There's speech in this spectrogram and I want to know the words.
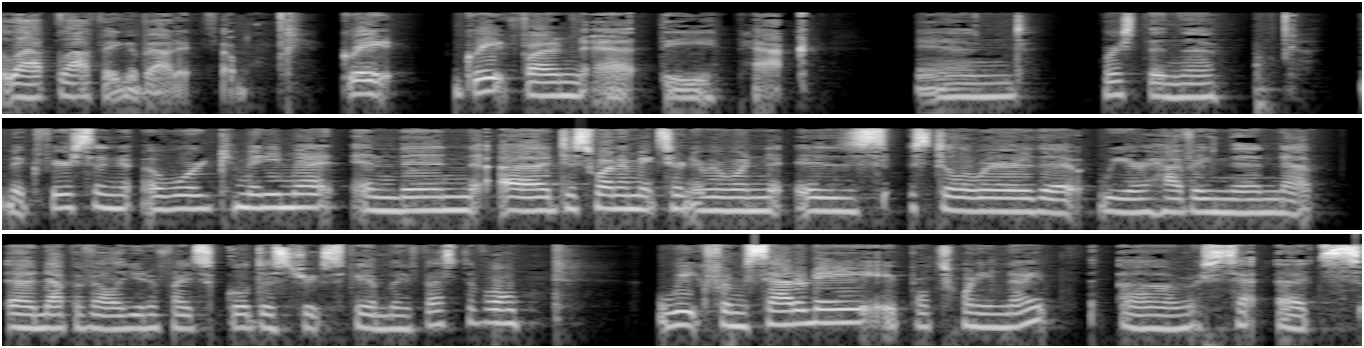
lap, laughing about it. So great, great fun at the PAC, and of course, then the McPherson Award Committee met, and then uh, just want to make certain everyone is still aware that we are having the Nap- uh, Napa Valley Unified School District's Family Festival week from Saturday, April 29th. Um, sa- it's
